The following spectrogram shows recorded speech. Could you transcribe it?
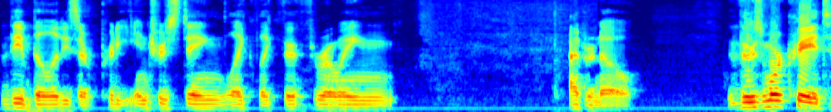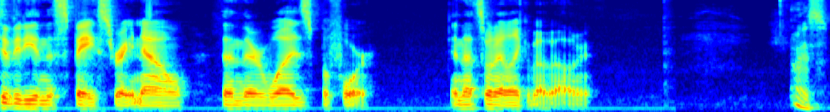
the abilities are pretty interesting. Like like they're throwing, I don't know. There's more creativity in the space right now than there was before, and that's what I like about Valorant. Nice.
